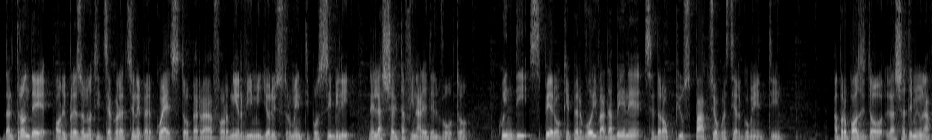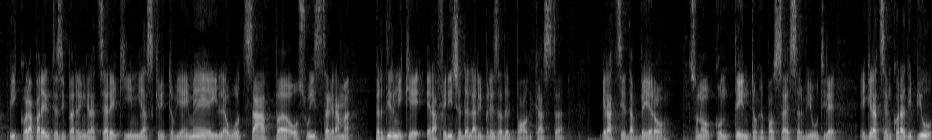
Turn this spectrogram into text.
D'altronde ho ripreso notizia colazione per questo, per fornirvi i migliori strumenti possibili nella scelta finale del voto. Quindi spero che per voi vada bene se darò più spazio a questi argomenti. A proposito, lasciatemi una piccola parentesi per ringraziare chi mi ha scritto via email, WhatsApp o su Instagram per dirmi che era felice della ripresa del podcast. Grazie davvero, sono contento che possa esservi utile e grazie ancora di più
